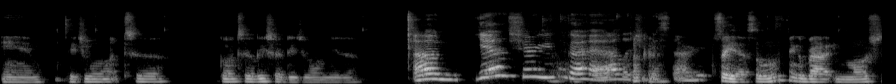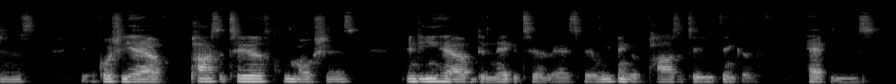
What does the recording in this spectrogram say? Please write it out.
And did you want to go into Alicia or did you want me to? Um, yeah, sure, you can go ahead. I'll let you get started. So yeah, so when we think about emotions, of course you have positive emotions and then you have the negative aspect. When you think of positive, you think of happiness.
